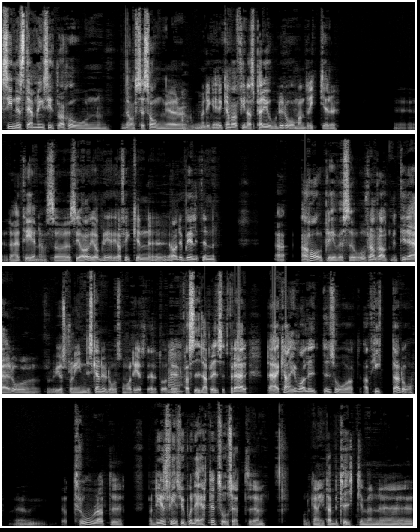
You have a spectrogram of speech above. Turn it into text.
sinnesstämning, situation, ja, säsonger. Men det kan bara finnas perioder då om man dricker eh, de här teerna. Så, så jag, jag, blev, jag fick en, ja det blev en liten aha-upplevelse och framförallt till det här då, just från indiska nu då som var det stället då, mm. det facila priset. För det här, det här kan ju vara lite så att, att hitta då. Eh, jag tror att, ja, dels finns ju på nätet så sett, eh, och du kan hitta butiker men eh,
